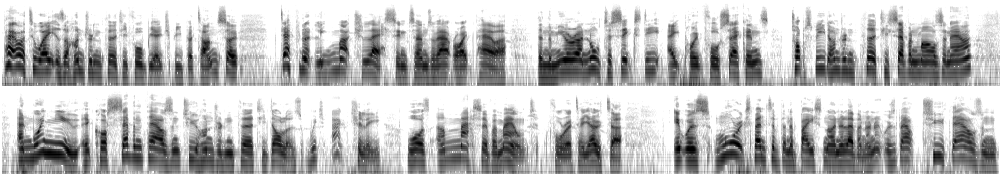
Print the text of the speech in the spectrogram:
Power to weight is 134 bhp per tonne, so definitely much less in terms of outright power than the Miura 0 to 60, 8.4 seconds. Top speed, 137 miles an hour. And when new, it cost $7,230, which actually was a massive amount for a Toyota. It was more expensive than a base 911, and it was about $2,000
